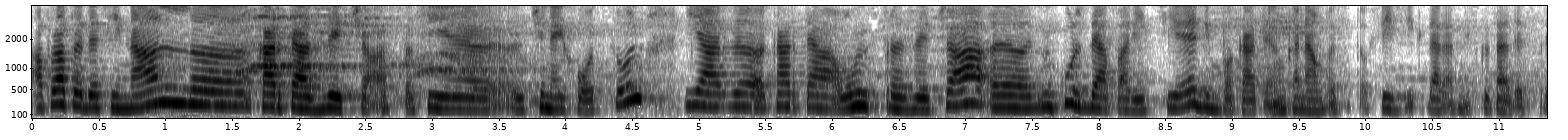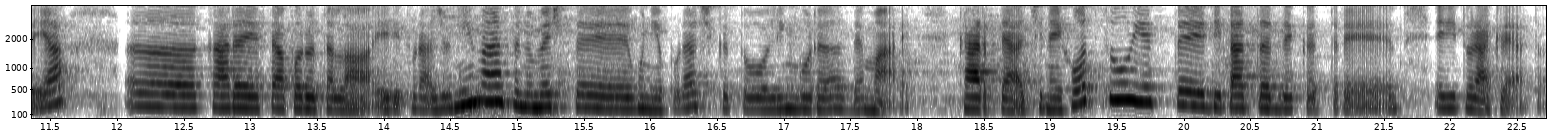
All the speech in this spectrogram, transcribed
aproape de final, uh, cartea 10 să fie Cinei Hoțul, iar uh, cartea 11 în curs de apariție, din păcate încă n-am văzut-o fizic, dar am discutat despre ea, care este apărută la editura Junimea, se numește Un iepuraș cât o lingură de mare. Cartea Cinei Hoțu este editată de către editura Creator.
